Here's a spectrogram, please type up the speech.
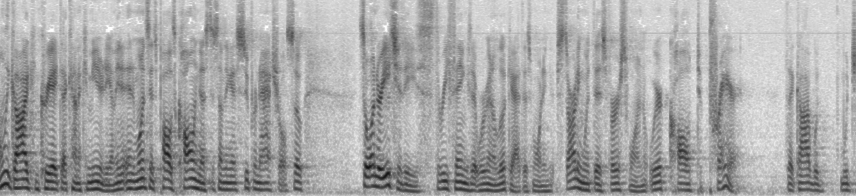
Only God can create that kind of community. I mean, in one sense, Paul is calling us to something that's supernatural. So, so under each of these three things that we're going to look at this morning, starting with this first one, we're called to prayer that God would would,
